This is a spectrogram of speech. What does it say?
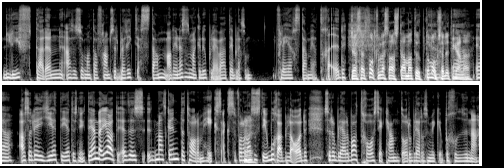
lyfta den, alltså så man tar fram så det blir riktiga stammar. Det är nästan som man kan uppleva att det blir som flerstammiga träd. Jag har sett folk som nästan har stammat upp dem också lite ja, grann. Ja, alltså det är jätte, jättesnyggt. Det enda jag, alltså, man ska inte ta dem häcksax för de har Nej. så stora blad så då blir det bara trasiga kanter och då blir det så mycket bruna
